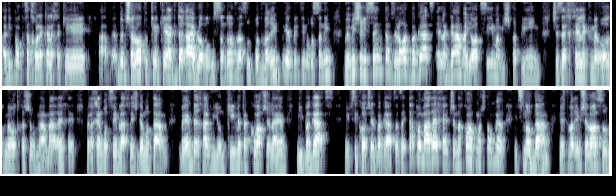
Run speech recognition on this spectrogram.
אני פה קצת חולק עליך כי ממשלות כהגדרה הן לא מרוסנות ועשו פה דברים בלתי מרוסנים ומי שריסן אותם זה לא רק בג"ץ אלא גם היועצים המשפטיים שזה חלק מאוד מאוד חשוב מהמערכת ולכן רוצים להחליש גם אותם והם דרך אגב יונקים את הכוח שלהם מבג"ץ מפסיקות של בג"ץ. אז הייתה פה מערכת שנכון, כמו שאתה אומר, it's not done, יש דברים שלא עשו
